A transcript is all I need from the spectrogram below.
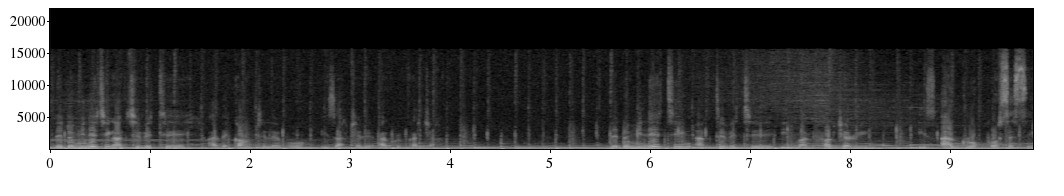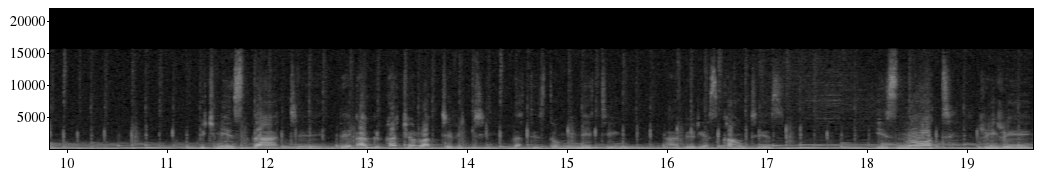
The dominating activity at the county level is actually agriculture. The dominating activity in manufacturing is agro-processing, which means that uh, the agricultural activity that is dominating uh, various counties is not really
